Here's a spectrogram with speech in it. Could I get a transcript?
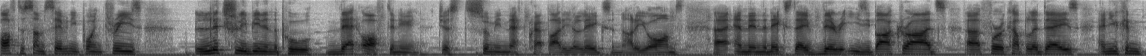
after some 70.3s, literally been in the pool that afternoon, just swimming that crap out of your legs and out of your arms. Uh, and then the next day, very easy bike rides uh, for a couple of days. And you can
